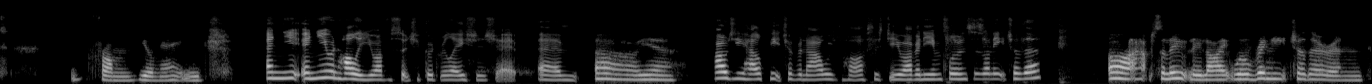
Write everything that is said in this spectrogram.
from young age. And you and you and Holly, you have such a good relationship. Um, oh yeah. How do you help each other now with horses? Do you have any influences on each other? Oh, absolutely. Like we'll ring each other and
